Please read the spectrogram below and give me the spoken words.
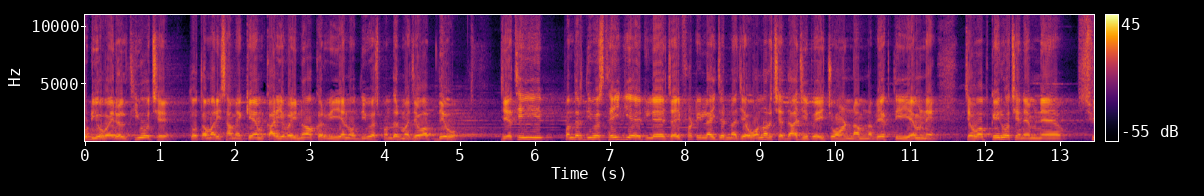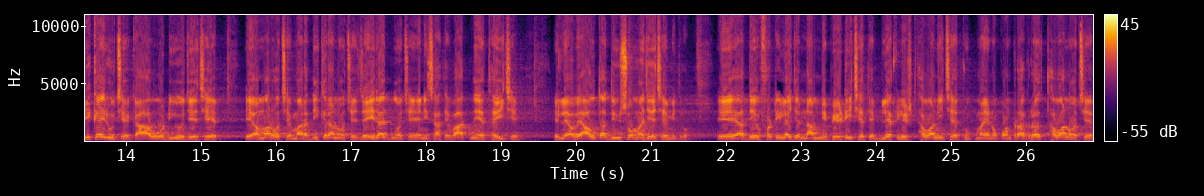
ઓડિયો વાયરલ થયો છે, તો તમારી સામે કેમ કાર્યવાહી ન કરવી એનો દિવસ પંદરમાં જવાબ દેવો. જેથી પંદર દિવસ થઈ ગયા એટલે જય ફર્ટિલાઇઝરના જે ઓનર છે દાજીભાઈ ચૌહાણ નામના વ્યક્તિ, એમને જવાબ કર્યો છે ને એમને સ્વીકાર્યું છે કે આ ઓડિયો જે છે એ અમારો છે, મારા દીકરાનો છે, જયરાજનો છે, એની સાથે વાતને થઈ છે. એટલે હવે આવતા દિવસોમાં જે છે મિત્રો, એ આ દેવ ફર્ટિલાઇઝર નામની પેઢી છે તે બ્લેકલિસ્ટ થવાની છે, ટૂંકમાં એનો કોન્ટ્રાક્ટ રદ થવાનો છે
